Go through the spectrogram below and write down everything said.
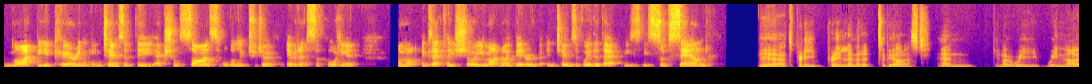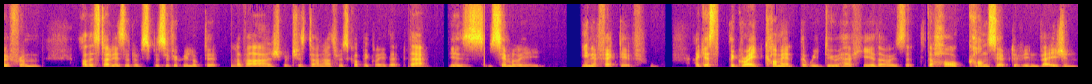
might be occurring in terms of the actual science or the literature evidence supporting it. I'm not exactly sure. You might know better in terms of whether that is, is sort of sound. Yeah, it's pretty pretty limited to be honest. And you know, we we know from other studies that have specifically looked at lavage, which is done arthroscopically, that that is similarly ineffective. I guess the great comment that we do have here, though, is that the whole concept of invasion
